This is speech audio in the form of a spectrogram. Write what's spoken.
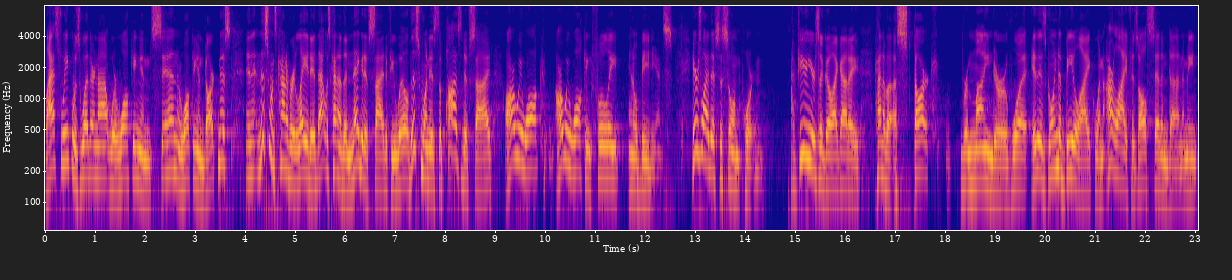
Last week was whether or not we're walking in sin or walking in darkness. And, and this one's kind of related. That was kind of the negative side, if you will. This one is the positive side. Are we, walk, are we walking fully in obedience? Here's why this is so important a few years ago, I got a kind of a, a, stark reminder of what it is going to be like when our life is all said and done. I mean,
